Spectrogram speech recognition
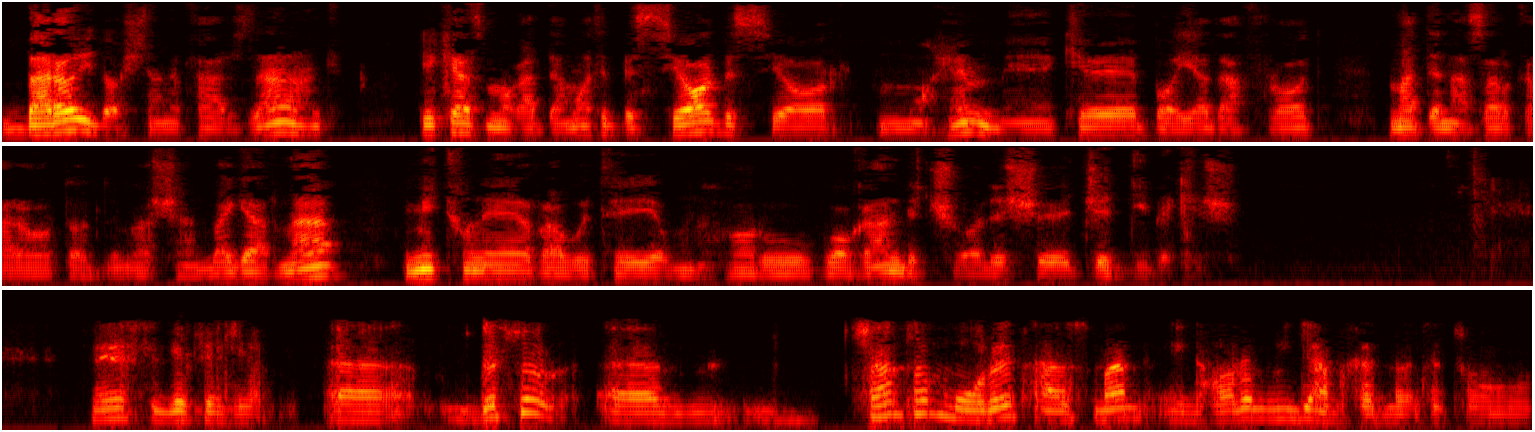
برای داشتن فرزند یکی از مقدمات بسیار بسیار مهمه که باید افراد مد نظر قرار داده باشن. وگرنه می‌تونه رابطه اونها رو واقعا به چالش جدی بکشه. مرسی دکتر جان. دکتر چند تا مورد هست. من اینها رو میگم خدمتتون.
